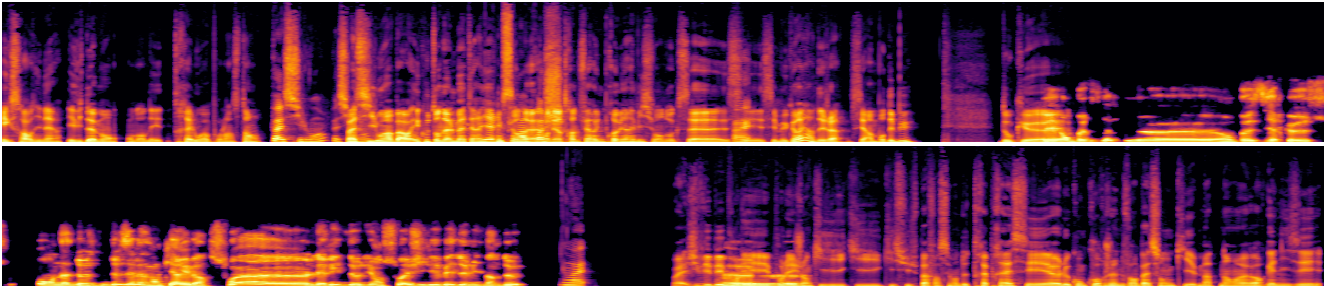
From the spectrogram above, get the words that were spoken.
extraordinaire. Évidemment, on en est très loin pour l'instant. Pas si loin. Pas si, pas loin. si loin. Bah, écoute, on a le matériel et puis on, est en train de faire une première émission. Donc, c'est mieux que rien déjà. C'est un bon début. Donc, euh, on peut se dire que, euh, on peut se dire que on a deux, deux événements qui arrivent. Hein. Soit les rites de Lyon, soit JVB 2022. Ouais. Ouais, JVB pour les pour les euh. gens qui, qui, qui suivent pas forcément de très près, c'est euh, le concours Jeune Vent Basson qui est maintenant euh, organisé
